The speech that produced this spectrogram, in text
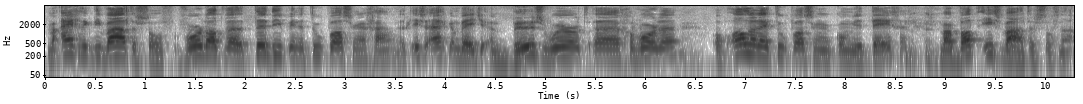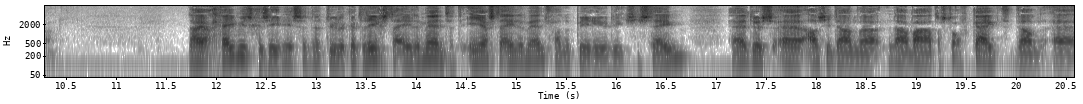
Maar eigenlijk die waterstof, voordat we te diep in de toepassingen gaan, het is eigenlijk een beetje een buzzword geworden. Op allerlei toepassingen kom je tegen. Maar wat is waterstof nou? Nou ja, chemisch gezien is het natuurlijk het lichtste element, het eerste element van het periodiek systeem. He, dus uh, als je dan uh, naar waterstof kijkt, dan uh,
